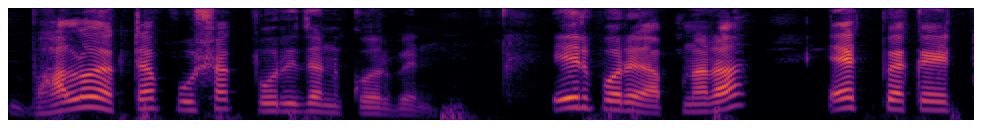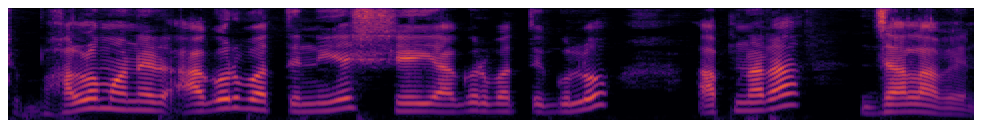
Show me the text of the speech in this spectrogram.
ভালো একটা পোশাক পরিধান করবেন। এরপরে আপনারা এক প্যাকেট ভালো মানের আগরবাতি নিয়ে সেই আগরবাতিগুলো আপনারা জ্বালাবেন।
